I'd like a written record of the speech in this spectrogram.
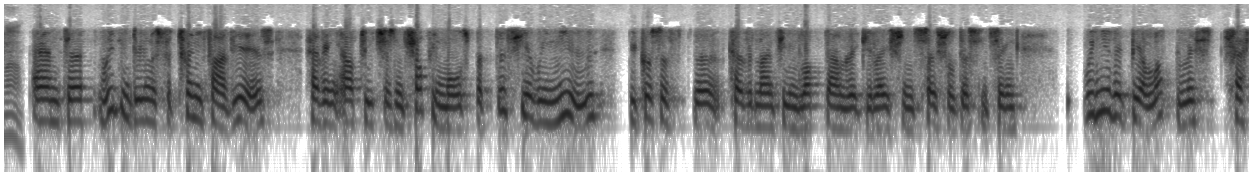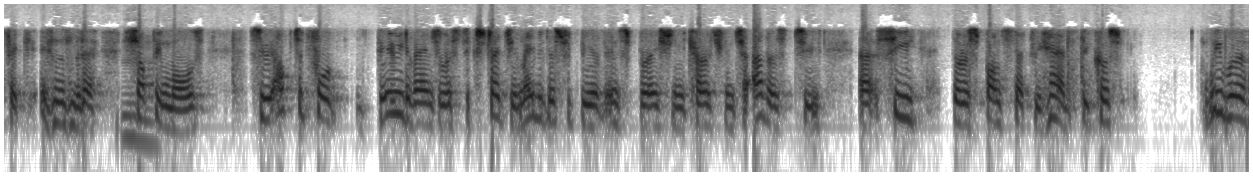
Wow. And uh, we've been doing this for 25 years having outreaches in shopping malls, but this year we knew because of the COVID 19 lockdown regulations, social distancing, we knew there'd be a lot less traffic in the mm. shopping malls. So we opted for varied evangelistic strategy. Maybe this would be of inspiration, encouragement to others to uh, see the response that we had because we were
